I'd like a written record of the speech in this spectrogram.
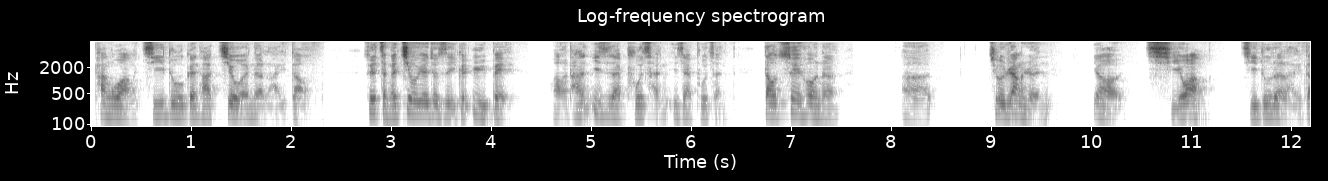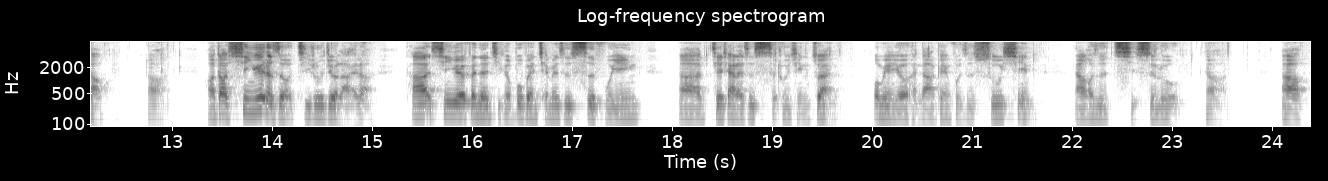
盼望基督跟他救恩的来到。所以整个旧约就是一个预备哦，他一直在铺陈，一直在铺陈，到最后呢，呃，就让人要期望基督的来到啊。好，到新约的时候，基督就来了。它新约分成几个部分，前面是四福音，啊，接下来是使徒行传，后面有很大的篇幅是书信，然后是启示录啊。好，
